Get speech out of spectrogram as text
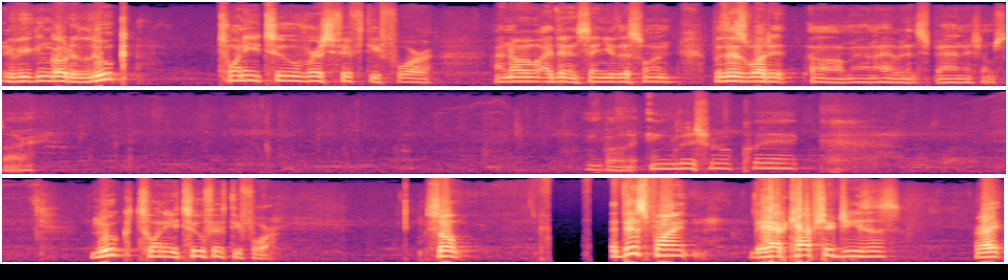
If you can go to Luke 22 verse 54. I know I didn't send you this one, but this is what it. Oh man, I have it in Spanish. I'm sorry. Go to English real quick. Luke 22 54. So, at this point, they had captured Jesus, right?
